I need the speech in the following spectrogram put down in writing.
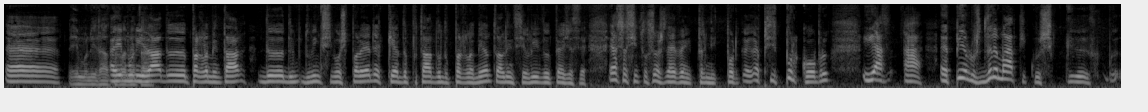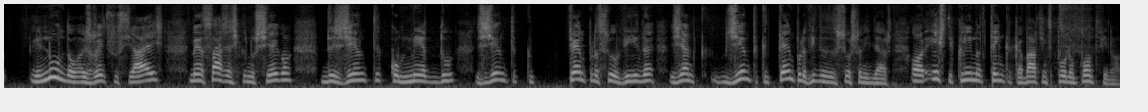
a, a imunidade a parlamentar, imunidade parlamentar de, de, de Domingos Simões Pereira, que é deputado do Parlamento, além de ser líder do PSGC. Essas situações devem ter, é preciso pôr cobro e há, há apelos dramáticos que inundam as redes sociais, mensagens que nos chegam de gente com medo, gente que tem pela sua vida, gente, gente que tem pela vida dos seus familiares. Ora, este clima tem que acabar, tem que se pôr um ponto final.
